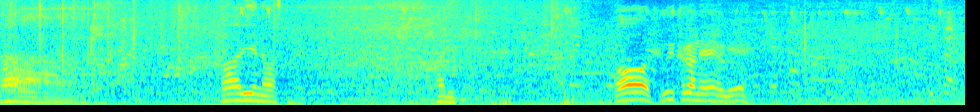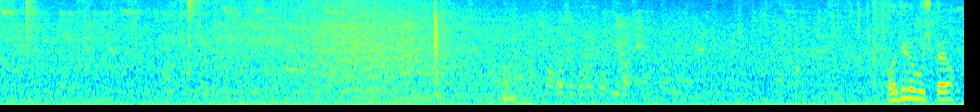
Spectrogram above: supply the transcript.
와. 파리에 나왔습니다. 파리. 어, 뷰리클하네, 여기. 어디로 모실까요?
